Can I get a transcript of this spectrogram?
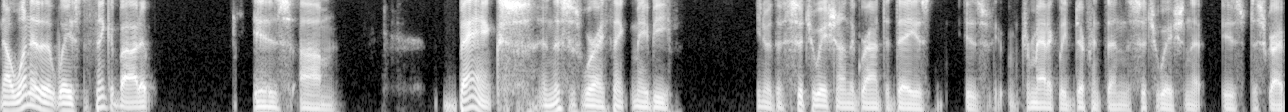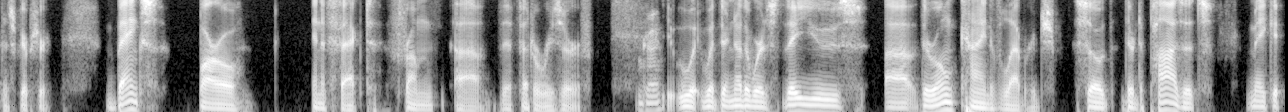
Now, one of the ways to think about it is um, banks, and this is where I think maybe you know the situation on the ground today is is dramatically different than the situation that is described in Scripture. Banks borrow in effect from uh, the Federal Reserve. Okay. What, in other words, they use uh, their own kind of leverage. So their deposits make it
